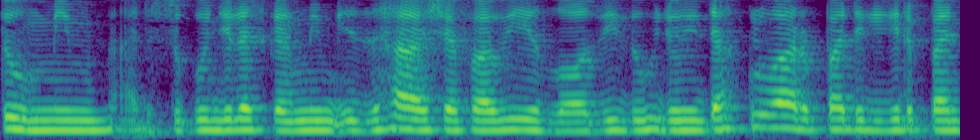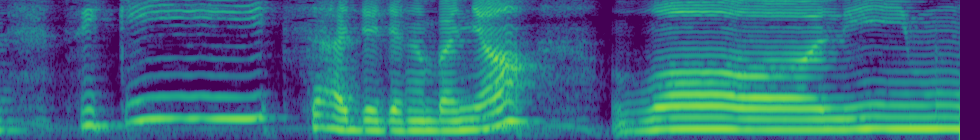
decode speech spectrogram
tu mim ada sukun jelaskan mim izhar syafawi dhazidu hujung lidah keluar pada gigi depan sikit sahaja jangan banyak zalimun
